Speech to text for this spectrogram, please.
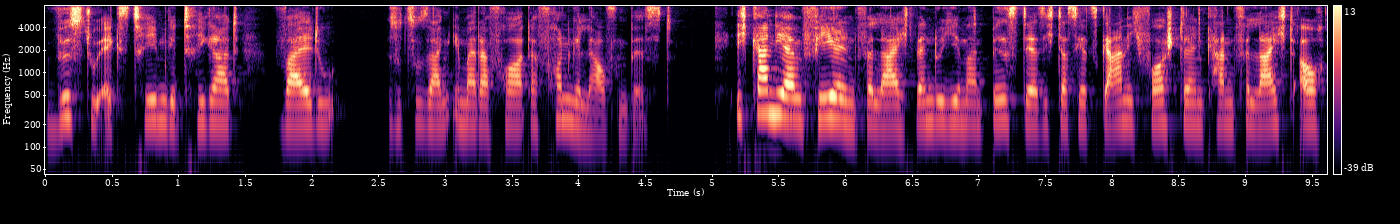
wirst du extrem getriggert, weil du sozusagen immer davor davongelaufen bist. Ich kann dir empfehlen, vielleicht, wenn du jemand bist, der sich das jetzt gar nicht vorstellen kann, vielleicht auch,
